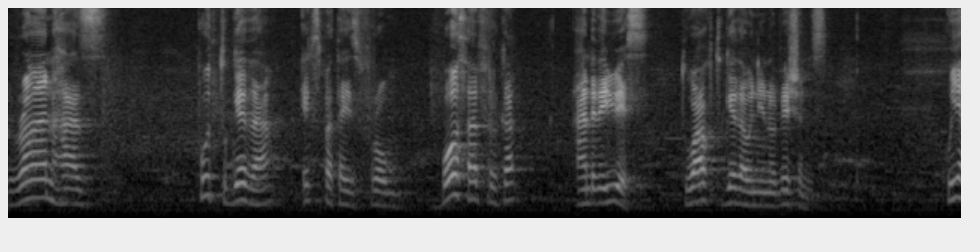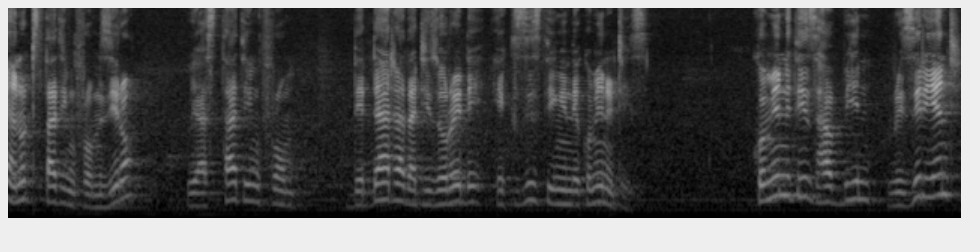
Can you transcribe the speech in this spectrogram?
RAN has put together expertise from both Africa and the US to work together on innovations. We are not starting from zero, we are starting from the data that is already existing in the communities. Communities have been resilient,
